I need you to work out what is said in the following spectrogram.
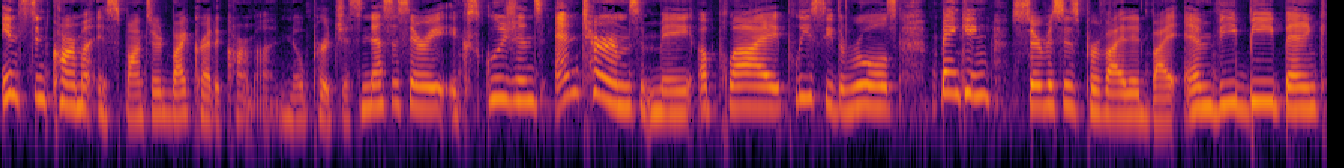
Instant Karma is sponsored by Credit Karma. No purchase necessary. Exclusions and terms may apply. Please see the rules. Banking services provided by MVB Bank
